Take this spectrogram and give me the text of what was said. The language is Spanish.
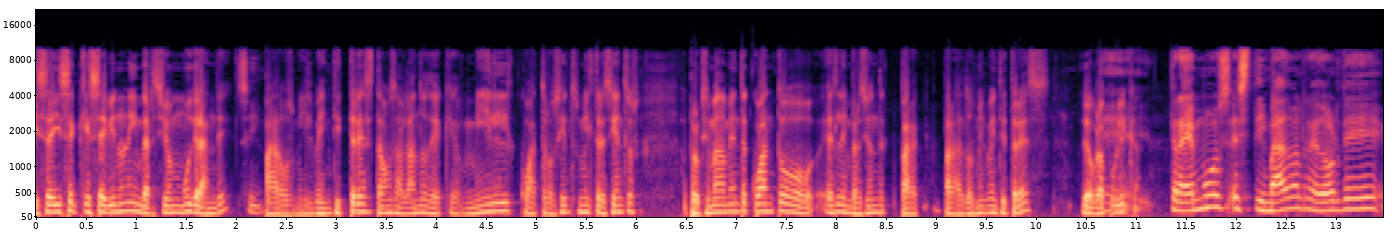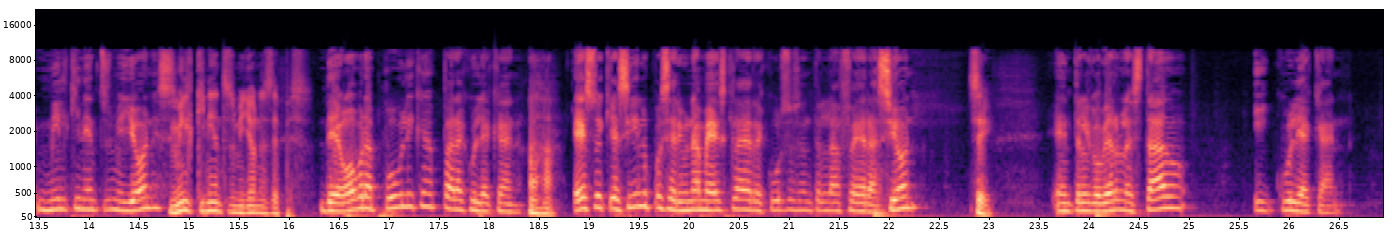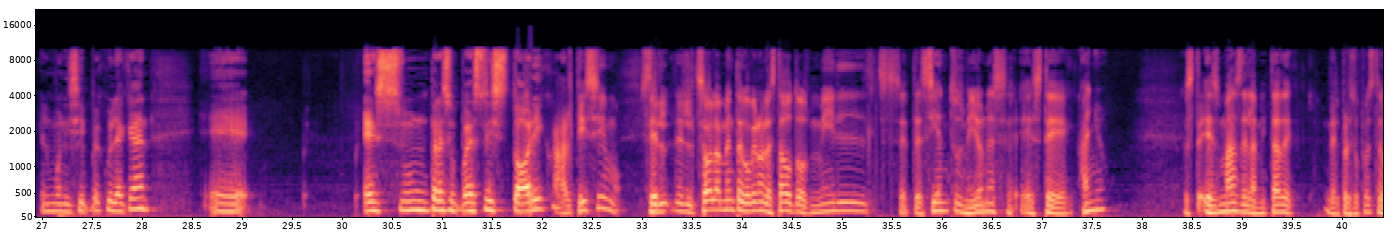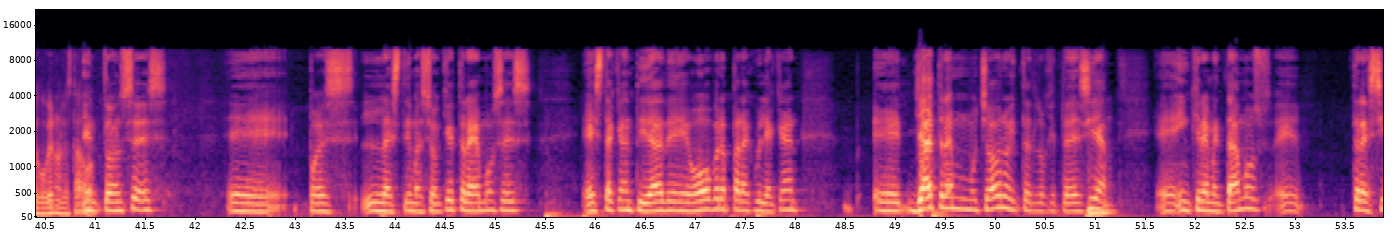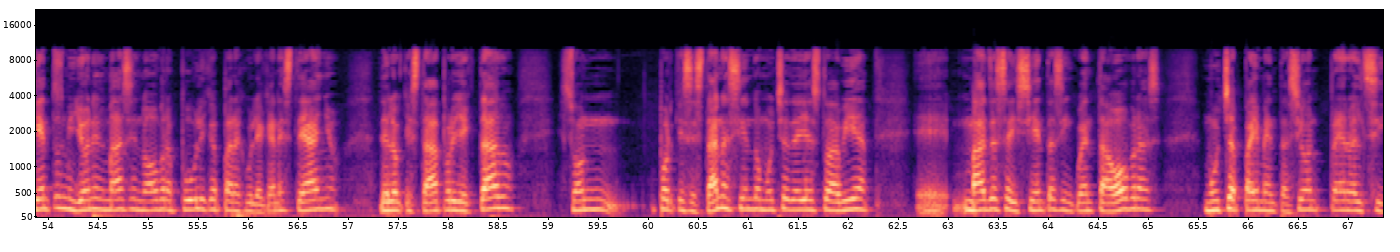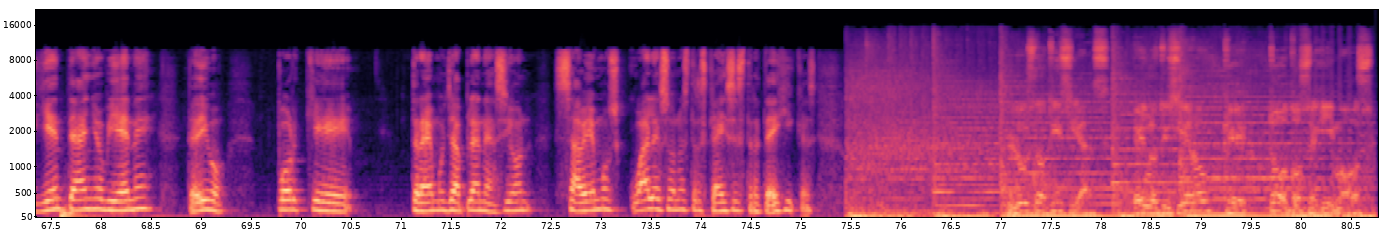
Y se dice que se viene una inversión muy grande Sí. para 2023. Estamos hablando de que 1.400, 1.300 aproximadamente. ¿Cuánto es la inversión de- para, para el 2023 de obra Eh, pública? traemos estimado alrededor de 1.500 millones 1.500 millones de pesos. de obra pública para Culiacán. Ajá. Esto hay que decirlo, pues sería una mezcla de recursos entre la federación, Sí. entre el gobierno del estado y Culiacán, el municipio de Culiacán. Eh, es un presupuesto histórico. Altísimo. Si el- el- solamente el gobierno del Estado 2.700 millones este año. Este, es más de la mitad de- del presupuesto del gobierno del Estado. Entonces, eh, pues la estimación que traemos es esta cantidad de obra para Culiacán. Eh, ya traemos mucha obra, ahorita lo que te decía, eh, incrementamos eh, 300 millones más en obra pública para Culiacán este año de lo que estaba proyectado. Son porque se están haciendo muchas de ellas todavía, eh, más de 650 obras, mucha pavimentación, pero el siguiente año viene, te digo, porque traemos ya planeación, sabemos cuáles son nuestras calles estratégicas, Luz Noticias, el noticiero que todos seguimos.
